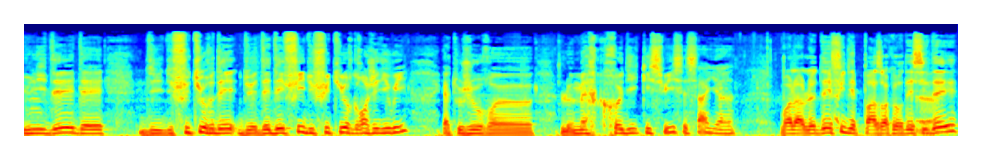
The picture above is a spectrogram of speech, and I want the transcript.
une idée des, des, des futurs des, des, défis du futur Grand Gédi Oui Il y a toujours euh, le mercredi qui suit, c'est ça? Il y a... Voilà, le défi n'est pas encore décidé.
